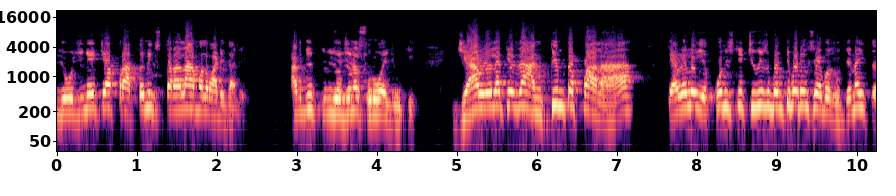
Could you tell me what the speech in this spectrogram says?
योजनेच्या प्राथमिक स्तराला अमल महाडिक आले. अगदी योजना सुरू व्हायची होती. ज्या वेळेला त्याचा अंतिम टप्पा आला त्यावेळेला एकोणीस ते चोवीस बंटी पाटील साहेबच होते ना इथं.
